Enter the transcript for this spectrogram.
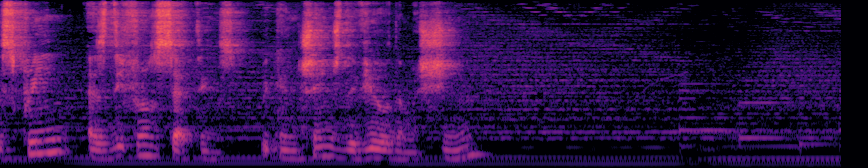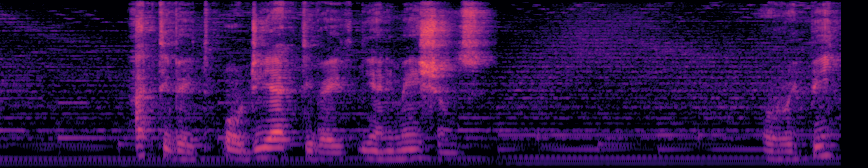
The screen has different settings. We can change the view of the machine, activate or deactivate the animations, or repeat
